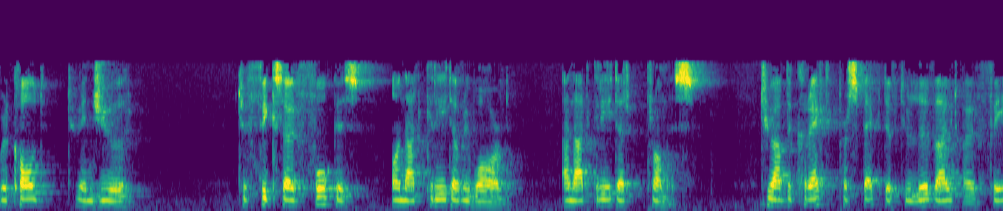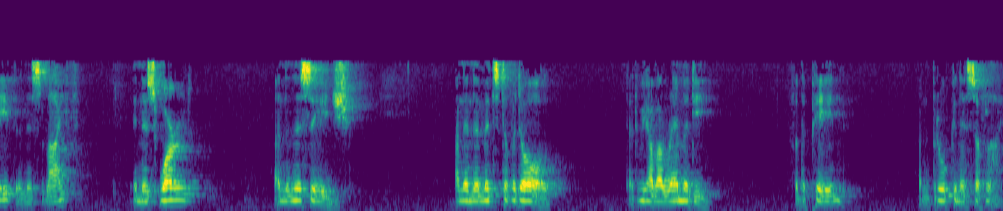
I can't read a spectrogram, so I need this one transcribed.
We're called to endure, to fix our focus on that greater reward and that greater promise, to have the correct perspective to live out our faith in this life, in this world, and in this age. And in the midst of it all, that we have a remedy for the pain and brokenness of life.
